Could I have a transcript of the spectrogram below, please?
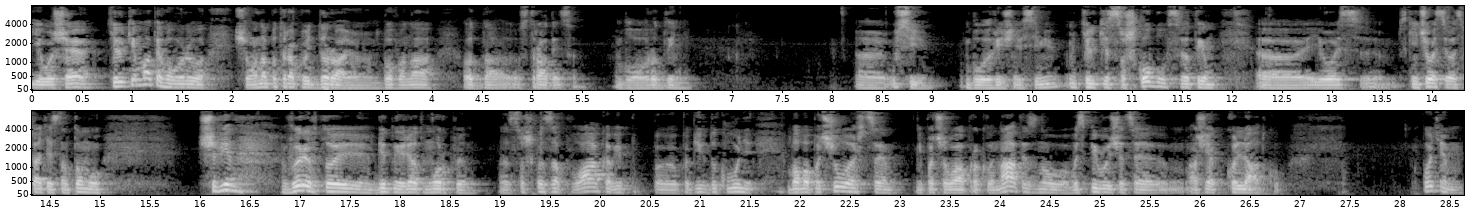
І лише тільки мати говорила, що вона потрапить до раю, бо вона одна страдиця була в родині. Усі були грішні в сім'ї. Тільки Сашко був святим. Е, І ось е, скінчилася святість на тому, що він вирив той бідний ряд моркви. Сашко заплакав і побіг до клуні. Баба почула ж це і почала проклинати знову, виспівуючи це аж як колядку. Потім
